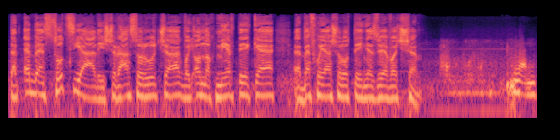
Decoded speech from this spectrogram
Tehát ebben szociális rászorultság, vagy annak mértéke e, befolyásoló tényezője, vagy sem? Nem,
